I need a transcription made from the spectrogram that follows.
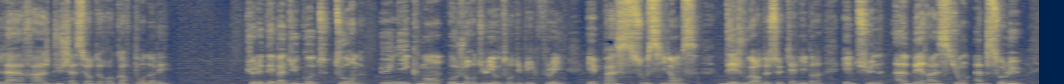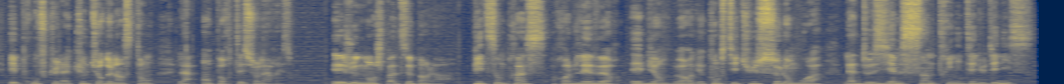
la rage du chasseur de records pour Nolé que le débat du GOAT tourne uniquement aujourd'hui autour du Big Three et passe sous silence des joueurs de ce calibre est une aberration absolue et prouve que la culture de l'instant l'a emporté sur la raison. Et je ne mange pas de ce pain-là. Pete Sampras, Rod Lever et Björn Borg constituent, selon moi, la deuxième sainte trinité du tennis.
